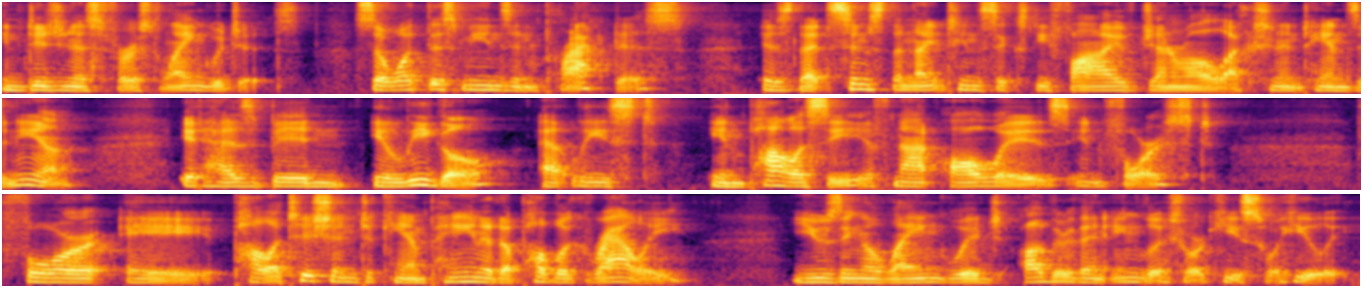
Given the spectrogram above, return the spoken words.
indigenous first languages. So, what this means in practice is that since the 1965 general election in Tanzania, it has been illegal, at least in policy, if not always enforced, for a politician to campaign at a public rally using a language other than English or Kiswahili,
